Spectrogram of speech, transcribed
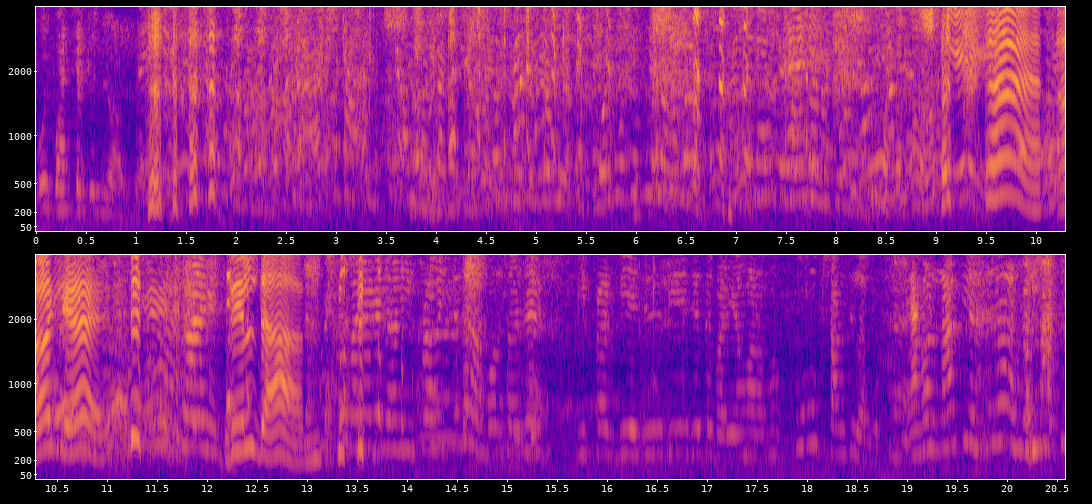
ওই বাচ্চাকে নিয়ে আসবে। হ্যাঁ ওকে। ডিল ডান সবার আগে যখন ইফরা হয়েছে না বলতে হয় যে ইফরার বিয়ে যদি দিয়ে যেতে পারি আমার আমার খুব শান্তি লাগবে এখন নাতি হয়েছে না নাতি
